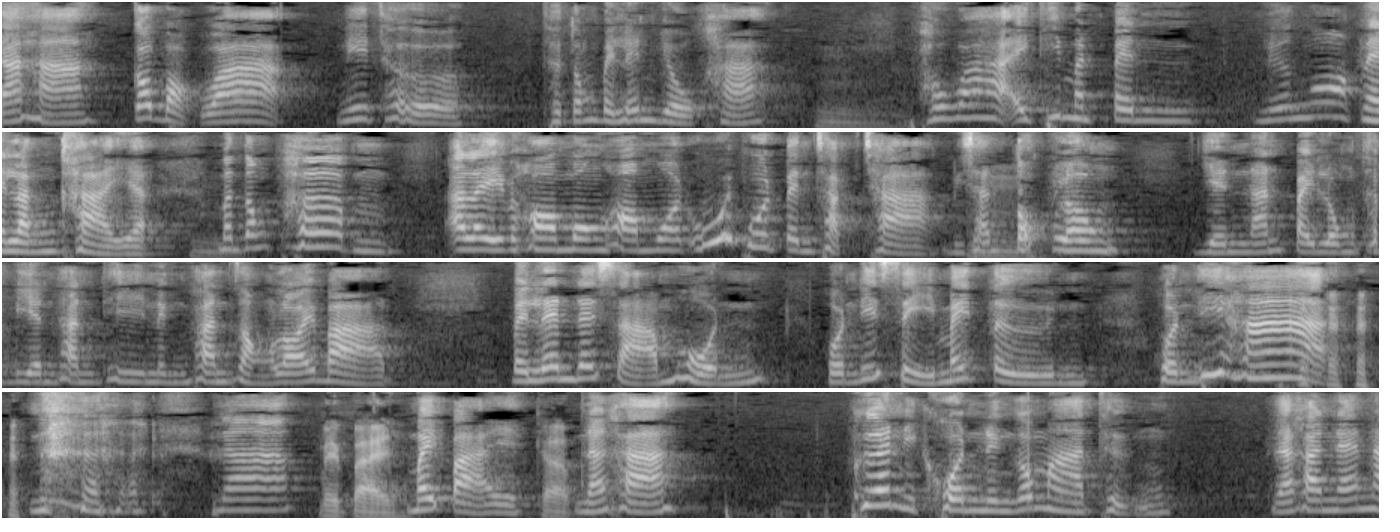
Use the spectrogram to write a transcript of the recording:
นะคะก็บอกว่านี่เธอ เธอต้องไปเล่นโยคะ อืม เพราะว่าไอ้ที่มันเป็นเนื้องอกในรังไข่อะมันต้องเพิ่มอะไรฮอร์โมนฮอร์โมนอุ้ยพูดเป็นฉากฉากๆดิฉันอืม ตกลง เย็นนั้นไปลงทะเบียนทันที 1,200 บาท ไปเล่นได้สามหน หนที่สี่ไม่ตื่น หนที่ห้านะไม่ไปไม่ไปครับนะคะ เพื่อนอีกคนหนึ่งก็มาถึงนะคะ แนะน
